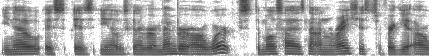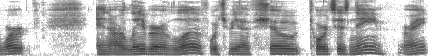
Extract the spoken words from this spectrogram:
you know, is, is you know, going to remember our works. The Most High is not unrighteous to forget our work and our labor of love, which we have showed towards His name, right?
